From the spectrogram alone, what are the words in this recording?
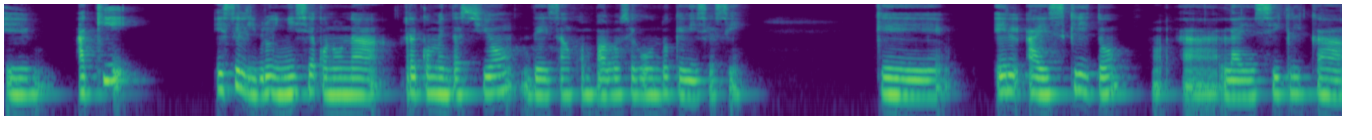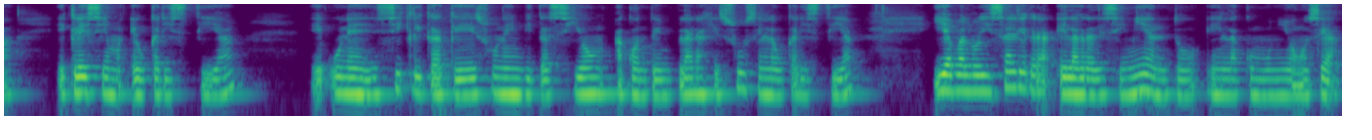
Eh, aquí este libro inicia con una recomendación de San Juan Pablo II que dice así, que él ha escrito la encíclica Ecclesia Eucaristía eh, una encíclica que es una invitación a contemplar a Jesús en la Eucaristía y a valorizar el, agradecimiento en la comunión, o sea,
